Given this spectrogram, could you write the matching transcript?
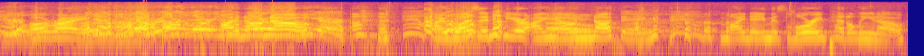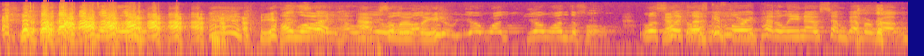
Really? All right. Yeah, really, Lori. I don't know. Here. I wasn't here. I know Uh-oh. nothing. My name is Lori Petalino. Yes, Hi, Lori. How are absolutely. you? I love you. You're one. You're wonderful. Let's, look, Don't let's give Lori it. Petalino some Gubba Rum.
